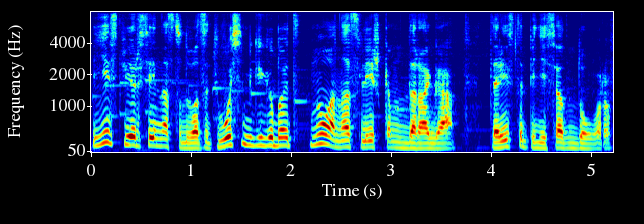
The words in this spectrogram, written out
Есть версии на 128 гигабайт, но она слишком дорога. 350 долларов.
